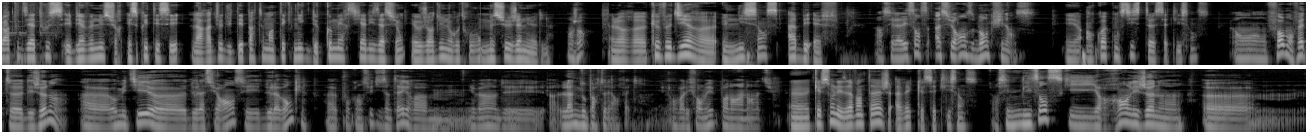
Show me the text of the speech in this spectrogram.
Bonjour à toutes et à tous et bienvenue sur Esprit TC, la radio du département technique de commercialisation. Et aujourd'hui, nous retrouvons Monsieur Januel. Bonjour. Alors, euh, que veut dire euh, une licence ABF Alors c'est la licence assurance banque finance. Et en quoi consiste cette licence? On forme en fait euh, des jeunes euh, au métier euh, de l'assurance et de la banque euh, pour qu'ensuite ils intègrent euh, eh ben, des- l'un de nos partenaires en fait. Et on va les former pendant un an là-dessus. Euh, Quels sont les avantages avec cette licence? Alors c'est une licence qui rend les jeunes, euh,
